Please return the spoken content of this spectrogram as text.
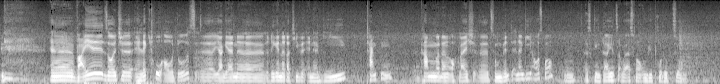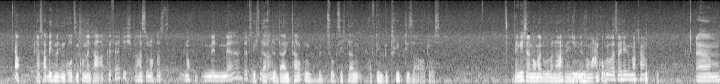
äh, weil solche Elektroautos äh, ja gerne regenerative Energie tanken, kamen wir dann auch gleich äh, zum Windenergieausbau. Mhm. Es ging da jetzt aber erstmal um die Produktion. Ja, das habe ich mit einem kurzen Kommentar abgefertigt. Hast du noch was noch mehr dazu Ich dachte, dein Tanken bezog sich dann auf den Betrieb dieser Autos. denke ich dann nochmal drüber nach, wenn ich mir das nochmal angucke, was wir hier gemacht haben. Ähm,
